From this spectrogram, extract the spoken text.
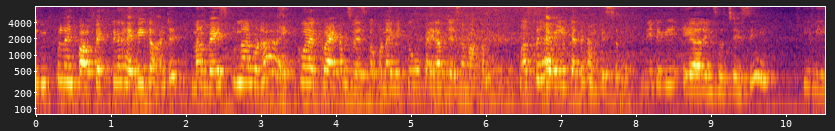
సింపుల్ అండ్ పర్ఫెక్ట్గా హెవీగా అంటే మనం వేసుకున్నా కూడా ఎక్కువ ఎక్కువ ఐటమ్స్ వేసుకోకుండా ఇవి టూ పేరప్ చేసే మాత్రం మస్తు హెవీ లుక్ అయితే కనిపిస్తుంది. వీటికి ఇయర్ రింగ్స్ వచ్చేసి ఇవి.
